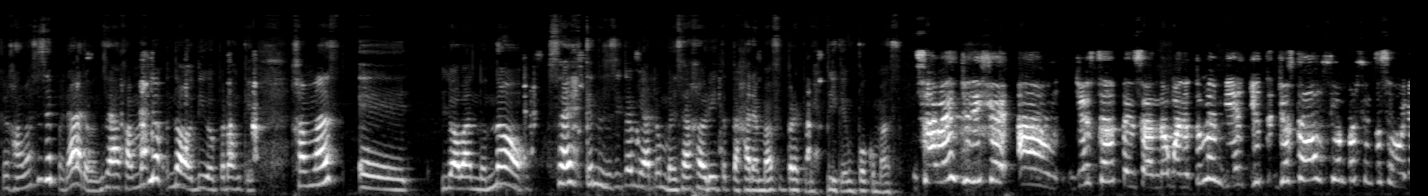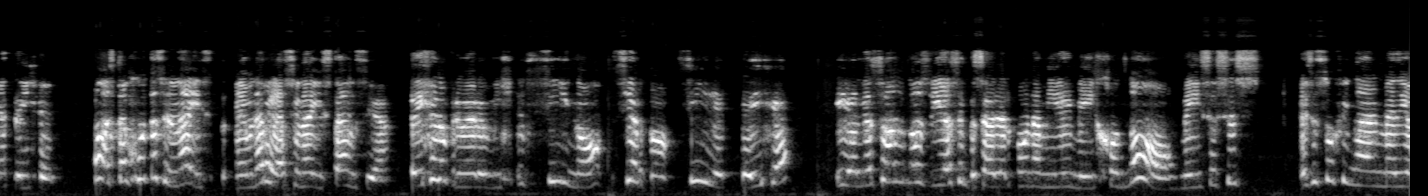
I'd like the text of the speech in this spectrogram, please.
que jamás se separaron. O sea, jamás lo, no, digo, perdón, que jamás eh, lo abandonó. ¿Sabes que Necesito enviarle un mensaje ahorita a Tajara Mafi para que me explique un poco más. ¿Sabes? Yo dije, um, yo estaba pensando, cuando tú me envías, yo, yo estaba 100% segura, te dije, no, están juntos en una, en una relación a distancia. Te dije lo primero, y dije, sí, ¿no? Cierto, sí, te dije. Y en esos unos días empecé a hablar con una amiga y me dijo, no, me dice, ese es ese es un final medio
